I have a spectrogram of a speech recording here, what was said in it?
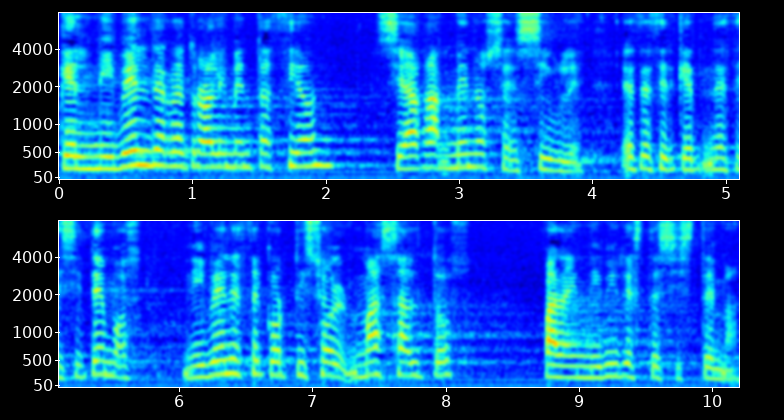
que el nivel de retroalimentación se haga menos sensible, es decir, que necesitemos niveles de cortisol más altos para inhibir este sistema.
